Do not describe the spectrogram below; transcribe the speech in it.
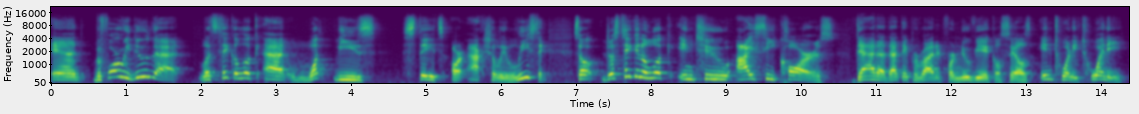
And before we do that, let's take a look at what these states are actually leasing. So just taking a look into iSeeCars data that they provided for new vehicle sales in 2020,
